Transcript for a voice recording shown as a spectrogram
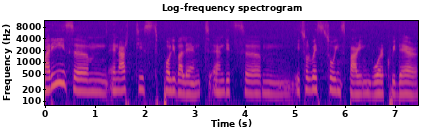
Marie is um, an artist polyvalent and it's um, it's always so inspiring work with her.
